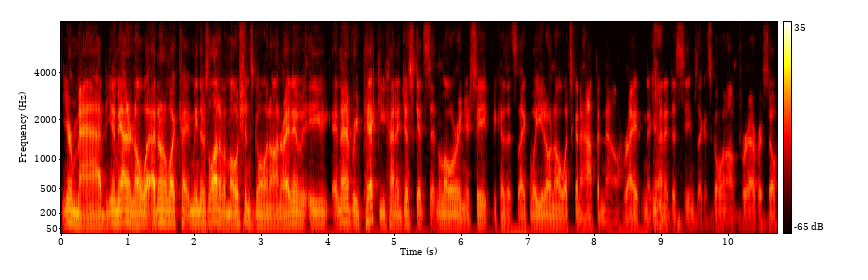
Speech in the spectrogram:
you're mad. You know, I mean, I don't know what I don't know what. I mean, there's a lot of emotions going on, right? And, you, and every pick, you kind of just get sitting lower in your seat because it's like, well, you don't know what's going to happen now, right? And it yeah. kind of just seems like it's going on forever. So,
